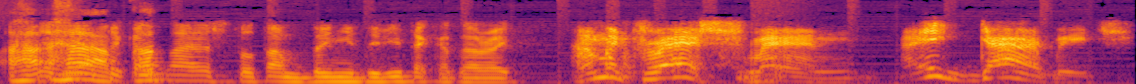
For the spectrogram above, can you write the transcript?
Ага, я только под- знаю, что там Дэнни Девита, который I'm a trash man, I garbage.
